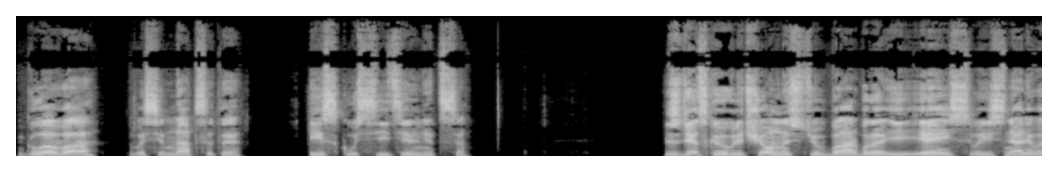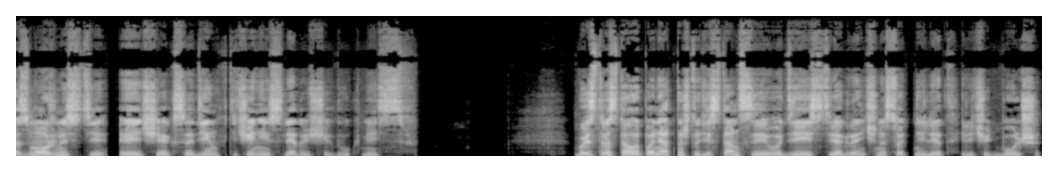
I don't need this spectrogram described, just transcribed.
Глава восемнадцатая. Искусительница. С детской увлеченностью Барбара и Эйс выясняли возможности HX1 в течение следующих двух месяцев. Быстро стало понятно, что дистанция его действия ограничена сотней лет или чуть больше.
